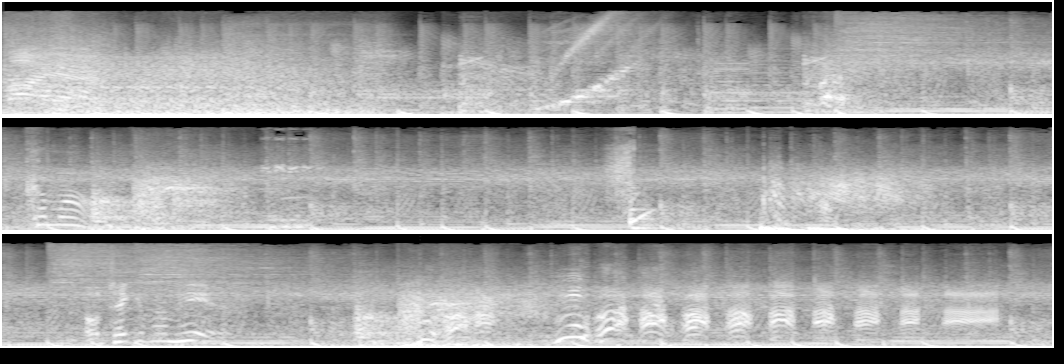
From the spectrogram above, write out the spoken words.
Fire. Come on. I'll take it from here.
